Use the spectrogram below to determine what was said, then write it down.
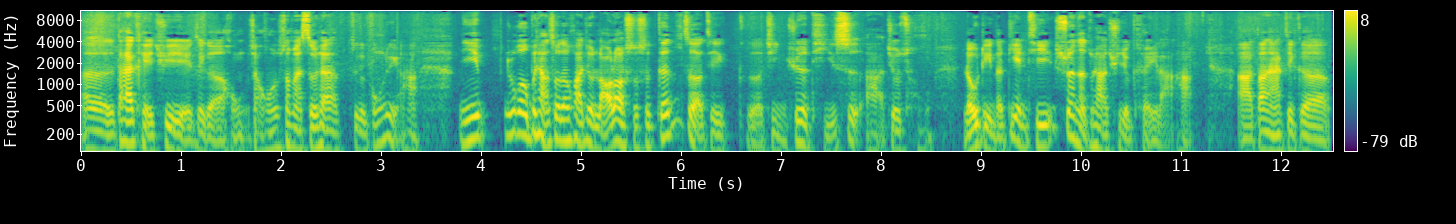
呃，大家可以去这个红小红书上面搜一下这个攻略哈，你如果不想搜的话，就老老实实跟着这个景区的提示啊，就从楼顶的电梯顺着坐下去就可以了哈，啊，当然这个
